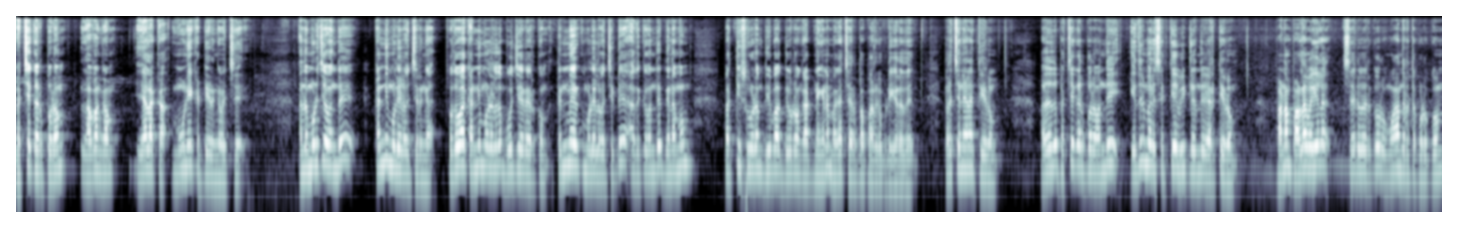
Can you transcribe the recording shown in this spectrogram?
பச்சை கற்பூரம் லவங்கம் ஏலக்காய் மூணையும் கட்டிடுங்க வச்சு. அந்த முடிச்சை வந்து கன்னி மூலையில் வச்சுருங்க. பொதுவாக கன்னி மூலையில் தான் பூஜை அறை இருக்கும். தென்மேற்கு மூலையில் வச்சுட்டு அதுக்கு வந்து தினமும் பத்தி சூடம் தீபா தீவிரம் காட்டினீங்கன்னா மிகச்சிறப்பாக பார்க்கப்படுகிறது. பிரச்சனையெல்லாம் தீரும். அதாவது பச்சை கற்பூரம் வந்து எதிர்மறை சக்தியை வீட்டிலேருந்து விரட்டிடும் பணம் பல வகையில் சேருவதற்கு ஒரு முகாந்திரத்தை கொடுக்கும்.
